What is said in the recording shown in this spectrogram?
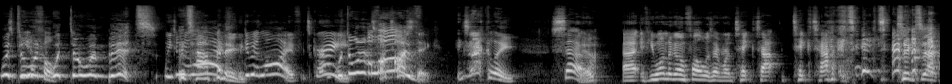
We're doing. beautiful. We're doing bits. We do it's it live. happening. We do it live. It's great. We're doing it It's live. Fantastic. Exactly. So, uh, if you want to go and follow us over on TikTok, TikTok, TikTok, Tic Tac.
